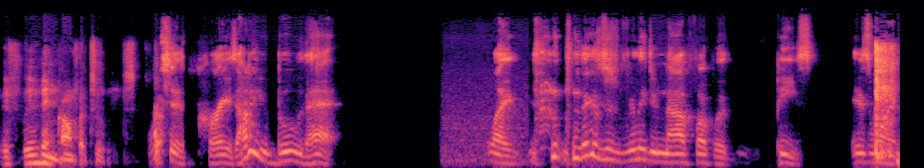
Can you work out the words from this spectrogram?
We've we've been gone for two weeks. Which is crazy. How do you boo that? Like niggas just really do not fuck with peace. It's one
